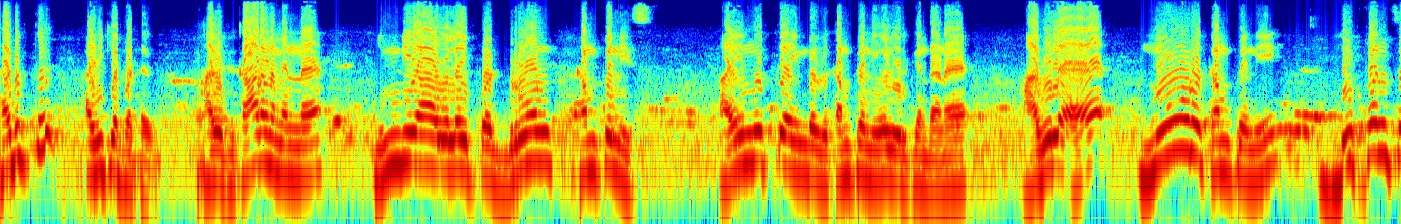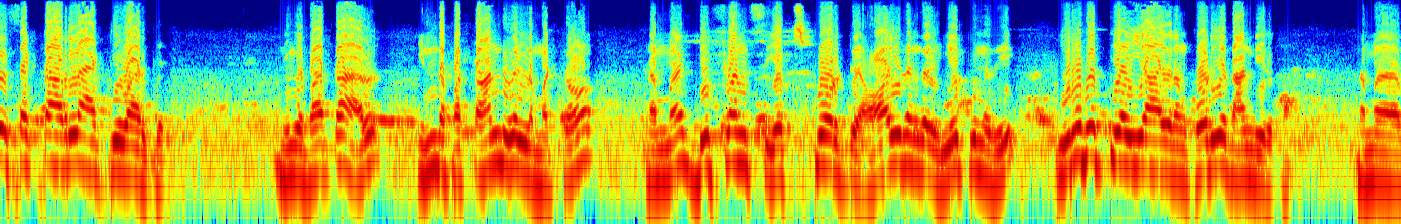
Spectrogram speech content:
தடுத்து அழிக்கப்பட்டது. அதுக்கு காரணம் என்ன? இந்தியாவில் இப்ப ட்ரோன் கம்பெனிஸ் ஐநூத்தி ஐம்பது கம்பெனிகள் இருக்கின்றன. அதுல நூறு கம்பெனி டிஃபென்ஸ் செக்டார்ல ஆக்டிவா இருக்கு. நீங்க பார்த்தால் இந்த பத்தாண்டுகளில் மட்டும் நம்ம டிஃபென்ஸ் எக்ஸ்போர்ட் ஆயுதங்கள் ஏற்றுமதி இருபத்தி ஐயாயிரம் கோடியை தாண்டி இருக்கும். நம்ம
